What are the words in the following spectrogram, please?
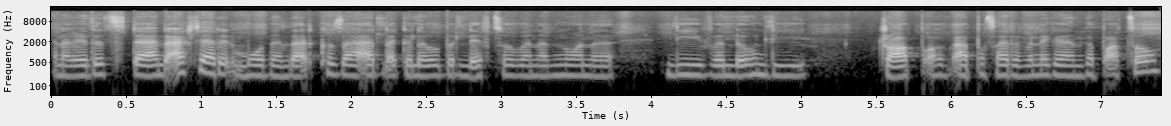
and I let it stand. I actually added more than that because I had like a little bit left over and I didn't want to leave a lonely drop of apple cider vinegar in the bottle.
